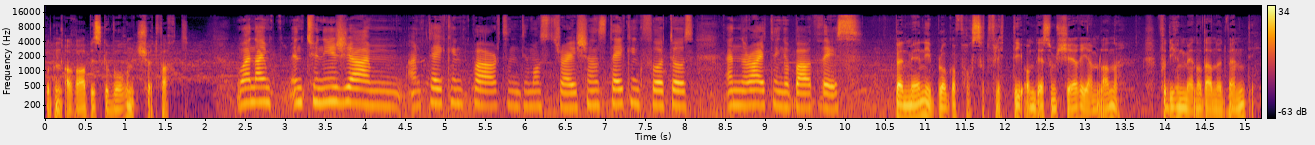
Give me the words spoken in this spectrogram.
og den arabiske våren skjøt fart. When I'm in Tunisia, I'm, I'm taking part in demonstrations, taking photos and writing about this. Ben-Meni blogger fortsatt flittig om det som skjer i hjemlandet, fordi hun mener det er nødvendig.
